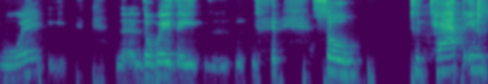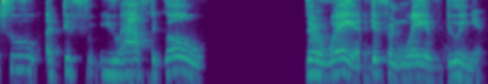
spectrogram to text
way. The, the way they. so to tap into a different, you have to go their way, a different way of doing it.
